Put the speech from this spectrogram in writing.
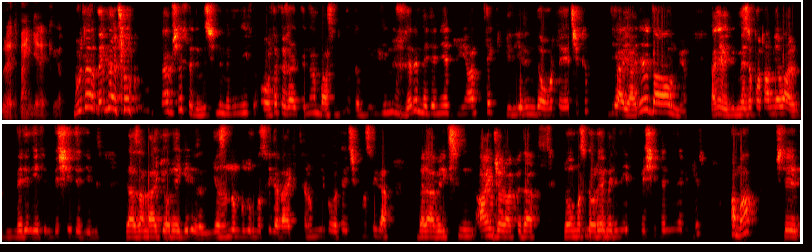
üretmen gerekiyor. Burada benim çok güzel bir şey söylediniz. Şimdi medeniyet ortak özelliklerinden bahsediyoruz da bildiğimiz üzere medeniyet dünyanın tek bir yerinde ortaya çıkıp diğer yerlere dağılmıyor. Yani evet Mezopotamya var. Medeniyetin beşiği dediğimiz. Birazdan belki oraya geliriz. Yani yazının bulunmasıyla belki tarımın ortaya çıkmasıyla beraber ikisinin aynı coğrafyada doğmasıyla oraya medeniyetin beşiği denilebilir. Ama işte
